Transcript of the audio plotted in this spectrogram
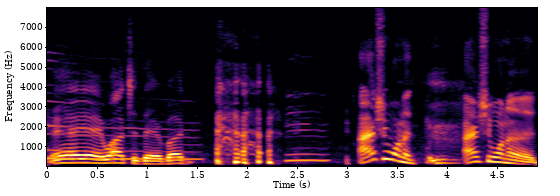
hey, hey! Watch it there, bud. I actually want to, I actually want to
